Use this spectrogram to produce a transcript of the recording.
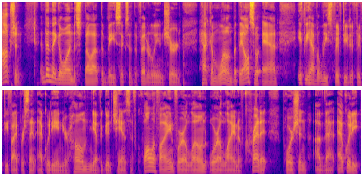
option. And then they go on to spell out the basics of the federally insured HECM loan, but they also add if you have at least 50 to 55% equity in your home, you have a good chance of qualifying for a loan or a line of credit portion of that equity.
